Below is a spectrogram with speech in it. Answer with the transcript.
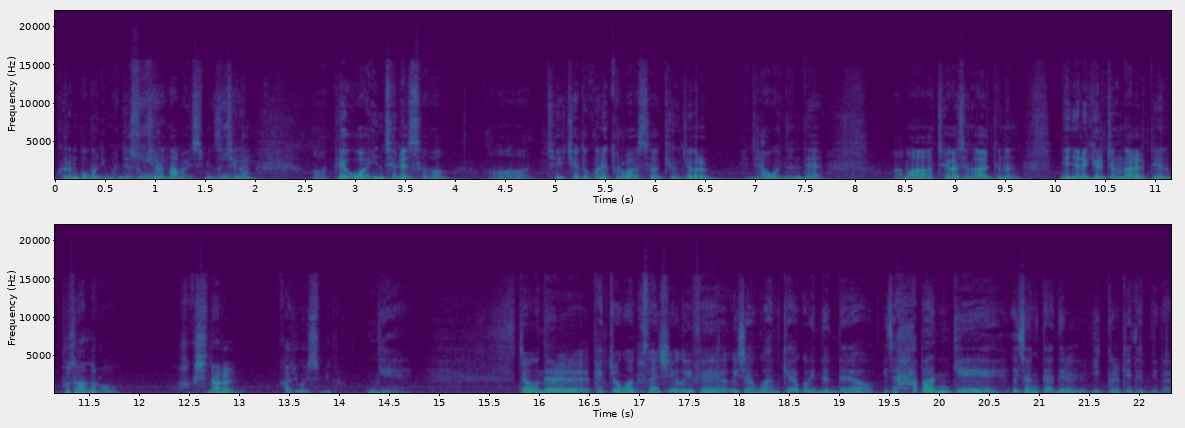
그런 부분이 먼저 숙지로 예. 남아 있습니다. 예. 지금 어, 대구와 인천에서 어, 저희 제도권에 들어와서 경쟁을 현재 하고 있는데 아마 제가 생각할 때는 내년에 결정 날 때는 부산으로 확신을 가지고 있습니다. 예. 자, 오늘 백종원 부산시 의회 의장과 함께하고 있는데요. 이제 하반기 의장단을 이끌게 됩니다.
